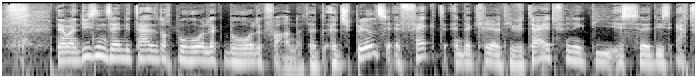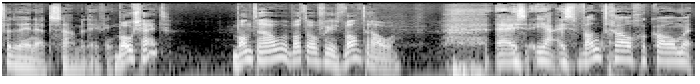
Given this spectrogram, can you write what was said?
nee, maar in die zin zijn die tijden toch behoorlijk, behoorlijk veranderd. Het, het speelse effect en de creativiteit, vind ik, die is, eh, die is echt verdwenen uit de samenleving. Boosheid? Wantrouwen? Wat over is wantrouwen? Er is, ja, is wantrouwen gekomen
